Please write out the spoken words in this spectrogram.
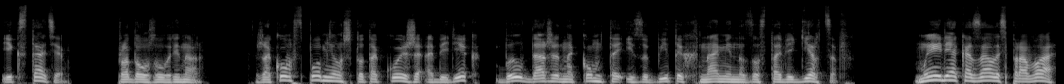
И кстати, продолжил Ренар, Жаков вспомнил, что такой же оберег был даже на ком-то из убитых нами на заставе герцев. Мэйли оказалась права,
